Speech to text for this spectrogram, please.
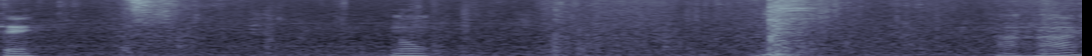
Ты. Ну. Ага.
